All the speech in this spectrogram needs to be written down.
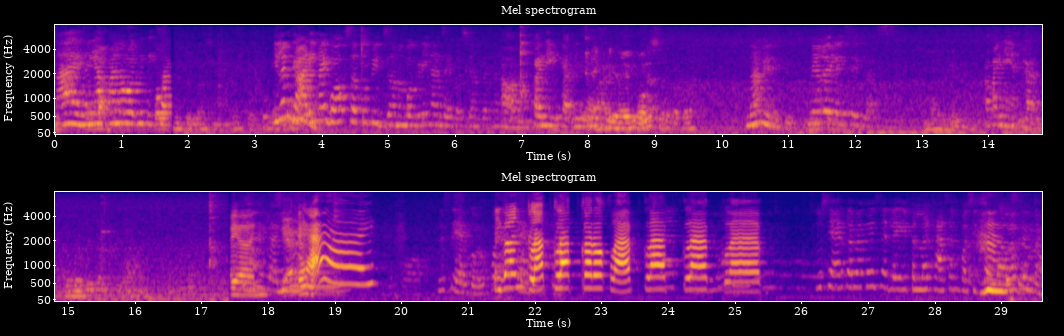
ના નહીં આપવાનો રોટલી પિઝા ઇલન ગાડીમાં બોક્સ હતું પિઝા બગડી ના જાય પછી અંદર હા કઈ કાઢી ના મેં પીવું. મેં લઈ લઈ છે ગ્લાસ કઈ નહીં કાઢ Ayan. Eh, hi! Ivan, clap, clap કરો, clap, clap, clap, clap. તું શેર કરવા કહીશ ને એટલે એ પહેલા ખાશે ને પછી ખવડાવશે ના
